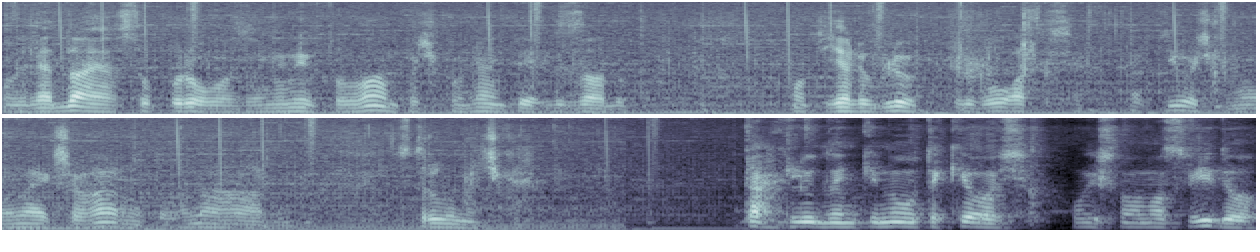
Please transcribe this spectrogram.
Виглядає суперово, замінив ту лампочку, гляньте як ззаду. От я люблю любуватися автівочками, вона якщо гарна, то вона гарна. Струночка. Так, люденьки, ну таке ось вийшло у нас відео.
